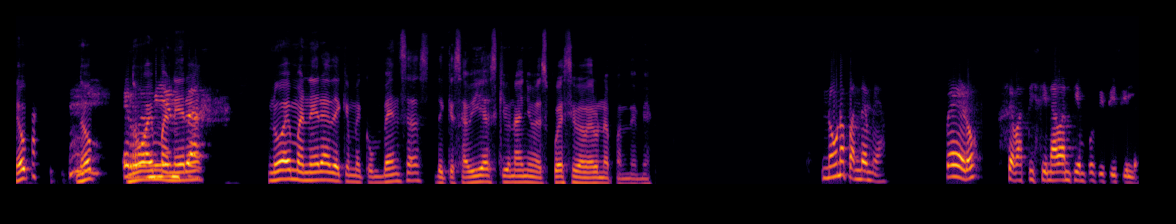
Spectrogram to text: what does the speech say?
No, no, no hay manera no hay manera de que me convenzas de que sabías que un año después iba a haber una pandemia. No una pandemia, pero se vaticinaban tiempos difíciles.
